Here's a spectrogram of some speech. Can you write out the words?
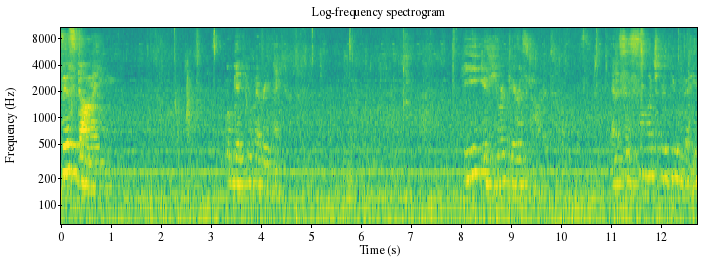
This guy will give you everything. He is your dearest heart. And it says so much for you that he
